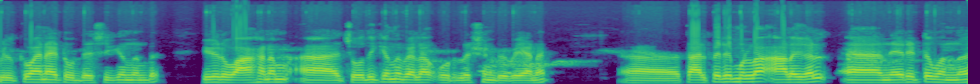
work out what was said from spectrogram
വിൽക്കുവാനായിട്ട് ഉദ്ദേശിക്കുന്നുണ്ട്. ഈ ഒരു വാഹനം ചോദിക്കുന്ന വില ഒരു ലക്ഷം രൂപയാണ്. താല്പര്യമുള്ള ആളുകൾ നേരിട്ട് വന്ന്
